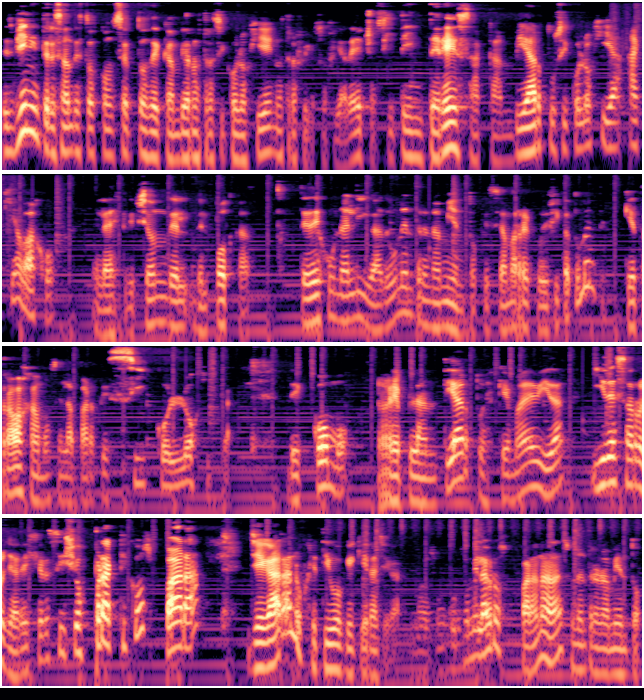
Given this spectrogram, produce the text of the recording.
Es bien interesante estos conceptos de cambiar nuestra psicología y nuestra filosofía. De hecho, si te interesa cambiar tu psicología, aquí abajo, en la descripción del, podcast, te dejo una liga de un entrenamiento que se llama Recodifica tu mente, que trabajamos en la parte psicológica de cómo replantear tu esquema de vida y desarrollar ejercicios prácticos para llegar al objetivo que quieras llegar. No es un curso milagroso, para nada, es un entrenamiento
